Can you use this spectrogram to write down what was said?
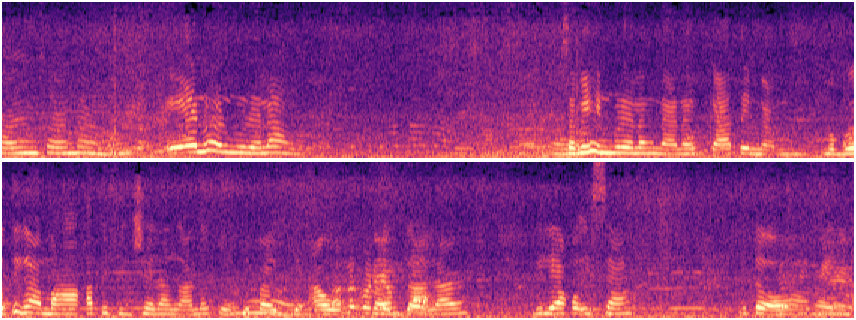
sayang sana. No? Eh, anuhan mo na lang. Sabihin mo na lang nanay ka ate, mabuti nga makakatipid siya ng ano, 25 out, 5 dollar. Bili ako isa. Ito oh, okay.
